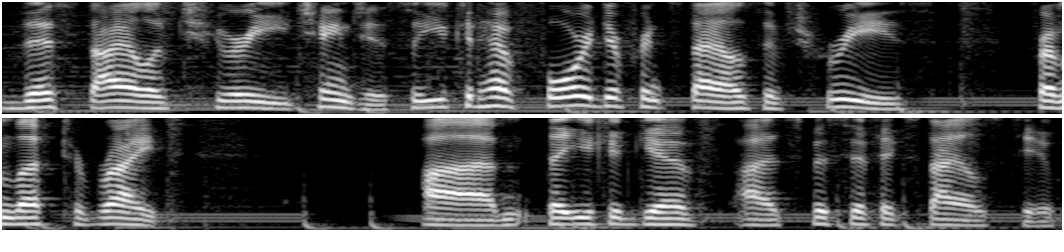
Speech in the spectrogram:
this style of tree changes. So you could have four different styles of trees from left to right um, that you could give uh, specific styles to.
